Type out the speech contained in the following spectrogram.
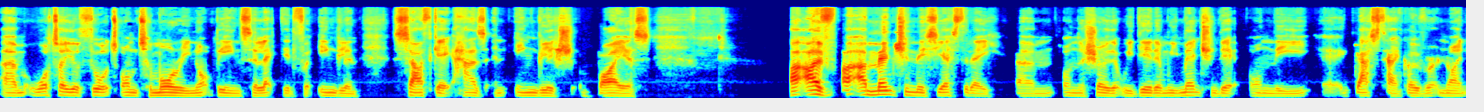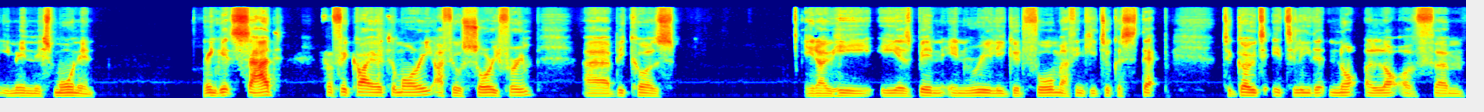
um, what are your thoughts on Tomori not being selected for England? Southgate has an English bias. I, have I mentioned this yesterday um, on the show that we did, and we mentioned it on the uh, gas tank over at 90 Min this morning. I think it's sad for Fikayo Tomori. I feel sorry for him uh, because you know he he has been in really good form. I think he took a step to go to Italy that not a lot of um,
